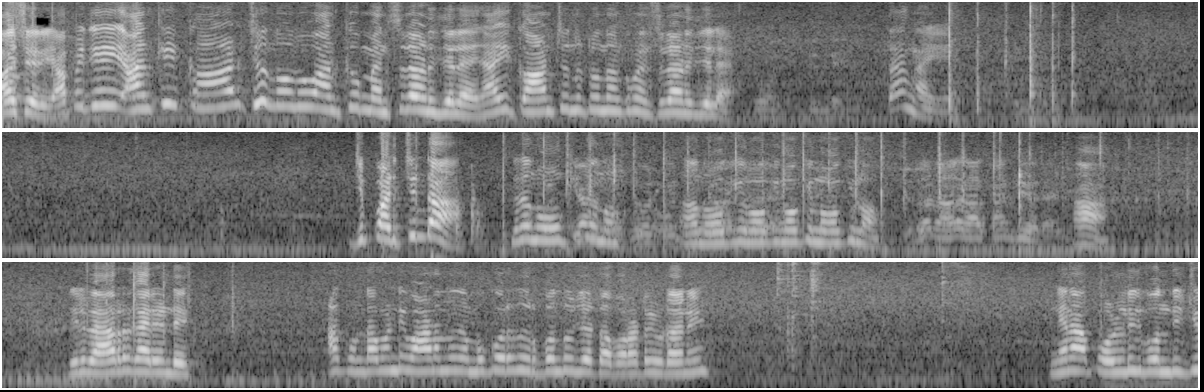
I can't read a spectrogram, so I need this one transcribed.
അത് ശരി. അപ്പം ഈ എനിക്ക് കാണിച്ചു തന്നൊന്നും എനിക്ക് മനസ്സിലാണില്ലല്ലേ ഞാൻ ഈ കാണിച്ചു തന്നിട്ടൊന്നും എനിക്ക് മനസ്സിലാണില്ലല്ലേ തങ്ങായി. ഇജ്ജ് പഠിച്ചിണ്ടാ? ഇങ്ങനെ നോക്കി തന്നോ ആ നോക്കി നോക്കി നോക്കി നോക്കിനോ ആ. ഇതിൽ വേറൊരു കാര്യമുണ്ട് ആ കുണ്ടാമണ്ടി വേണമെന്ന് നമുക്കൊരു നിർബന്ധമില്ല കേട്ടോ പൊറോട്ട ചൂടാൻ ഇങ്ങനെ പൊള്ളി പൊന്തിച്ച്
